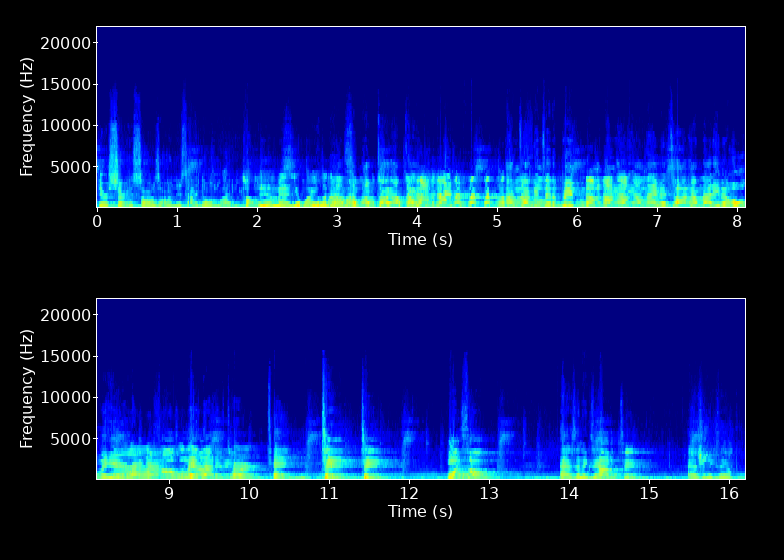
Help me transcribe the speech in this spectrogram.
There are certain songs on this I don't like. Talk to him, man. You why you looking I'm, at I'm, I'm talking. I'm talking to the people. I'm talking to the people. I'm not even talking. I'm not even over here right now. songs on the It's not his turn. Ten. 10, 10. One song As an example. out of 10. As an example.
